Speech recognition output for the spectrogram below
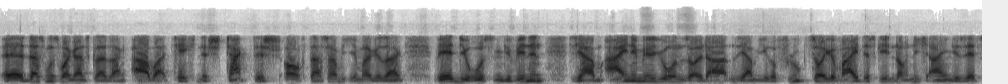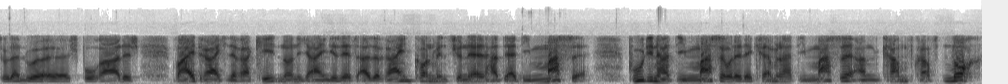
Äh, das muss man ganz klar sagen. Aber technisch, taktisch, auch das habe ich immer gesagt, werden die Russen gewinnen. Sie haben eine Million Soldaten, sie haben ihre Flugzeuge weitestgehend noch nicht eingesetzt oder nur äh, sporadisch, weitreichende Raketen noch nicht eingesetzt. Also rein konventionell hat er die Masse. Putin hat die Masse oder der Kreml hat die Masse an Kampfkraft noch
